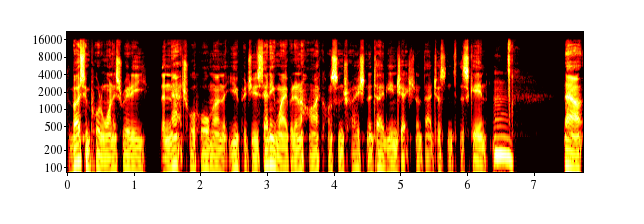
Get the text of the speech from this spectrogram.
the most important one is really the natural hormone that you produce anyway, but in a high concentration, a daily injection of that just into the skin. Now,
